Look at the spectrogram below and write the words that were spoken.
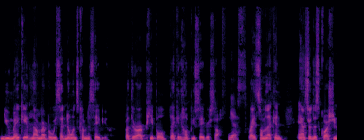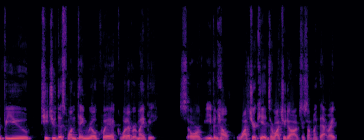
You make it. Now remember, we said no one's coming to save you, but there are people that can help you save yourself, Yes. right? Someone that can answer this question for you, teach you this one thing real quick, whatever it might be. So, or even help watch your kids or watch your dogs or something like that, right?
